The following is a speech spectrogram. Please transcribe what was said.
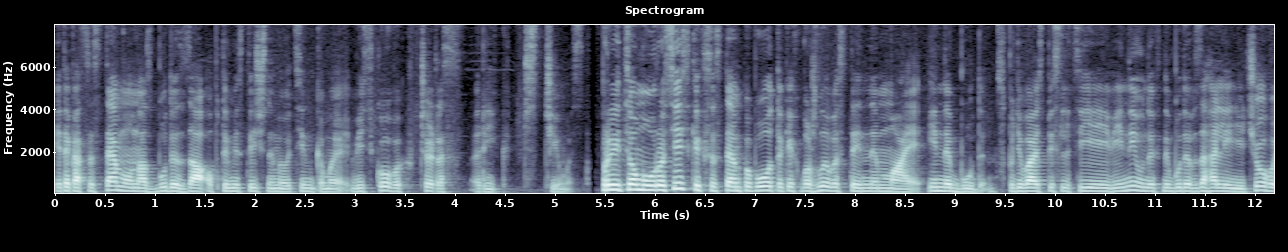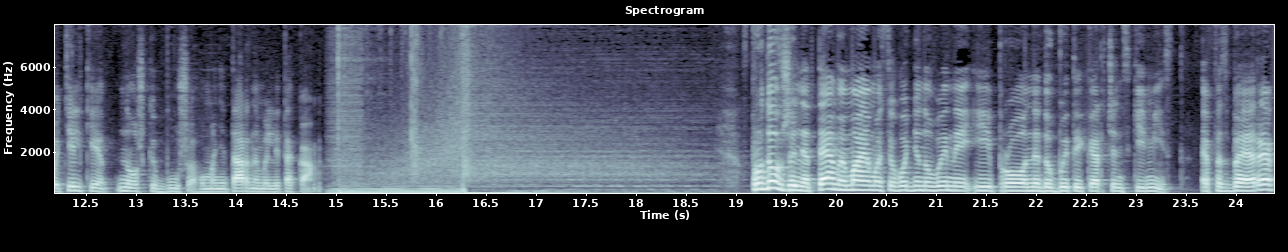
І така система у нас буде за оптимістичними оцінками військових через рік з чимось. При цьому у російських систем ППО таких можливостей немає і не буде. Сподіваюсь, після цієї війни у них не буде взагалі нічого, тільки ножки буша гуманітарними літаками. В продовження теми маємо сьогодні новини і про недобитий Керченський міст. ФСБ РФ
